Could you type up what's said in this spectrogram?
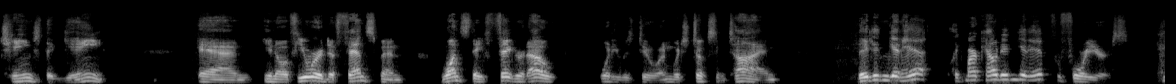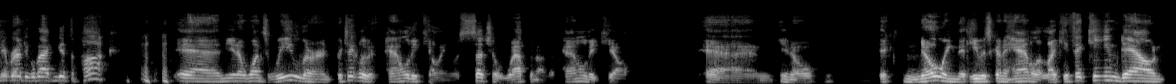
changed the game. And you know, if you were a defenseman, once they figured out what he was doing, which took some time, they didn't get hit. Like Mark Howe didn't get hit for four years never had to go back and get the puck. And you know, once we learned, particularly with penalty killing, was such a weapon on the penalty kill, and you know, it, knowing that he was going to handle it. Like if it came down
